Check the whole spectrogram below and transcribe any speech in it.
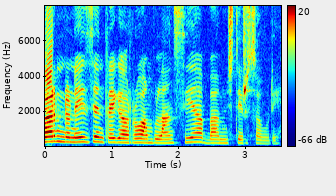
Governo Indonésia entrega a ambulância para Ministério Saúde.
